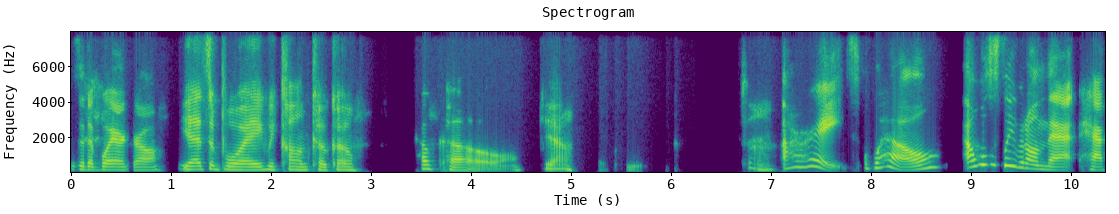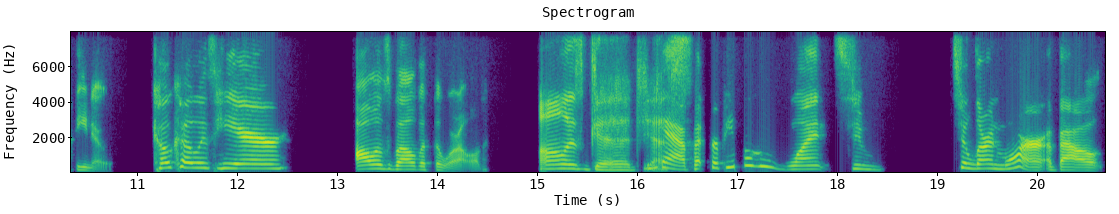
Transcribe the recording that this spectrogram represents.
Is it a boy or girl? Yeah, it's a boy. We call him Coco. Coco. Yeah. So, All right. Well, I will just leave it on that happy note. Coco is here. All is well with the world. All is good. Yes. Yeah, but for people who want to to learn more about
